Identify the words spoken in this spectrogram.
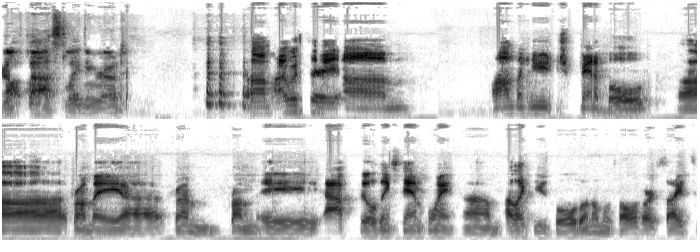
not fast lightning round. um, I would say um, I'm a huge fan of Bold uh, from a uh, from from a app building standpoint. Um, I like to use Bold on almost all of our sites,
